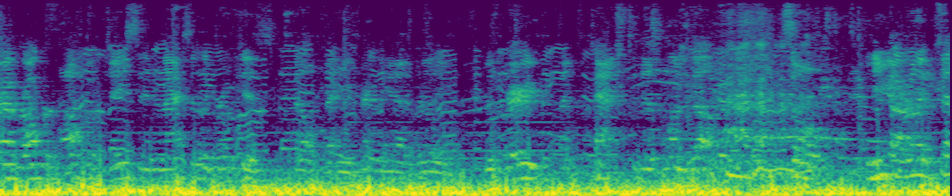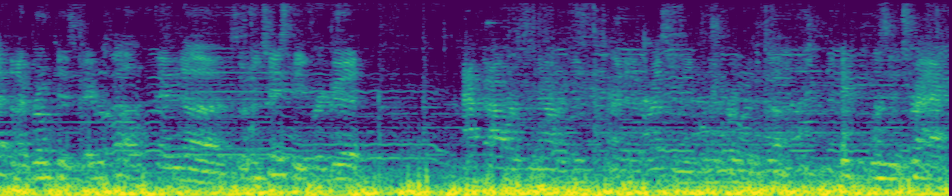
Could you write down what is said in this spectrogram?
grabbed Robert off of Jason and I accidentally broke his belt that he apparently had really, was very attached to this one belt. so he got really upset that I broke his favorite belt, and uh, so he chased me for a good half hour to an hour just trying to wrestle me because I broke his belt. It was in track.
